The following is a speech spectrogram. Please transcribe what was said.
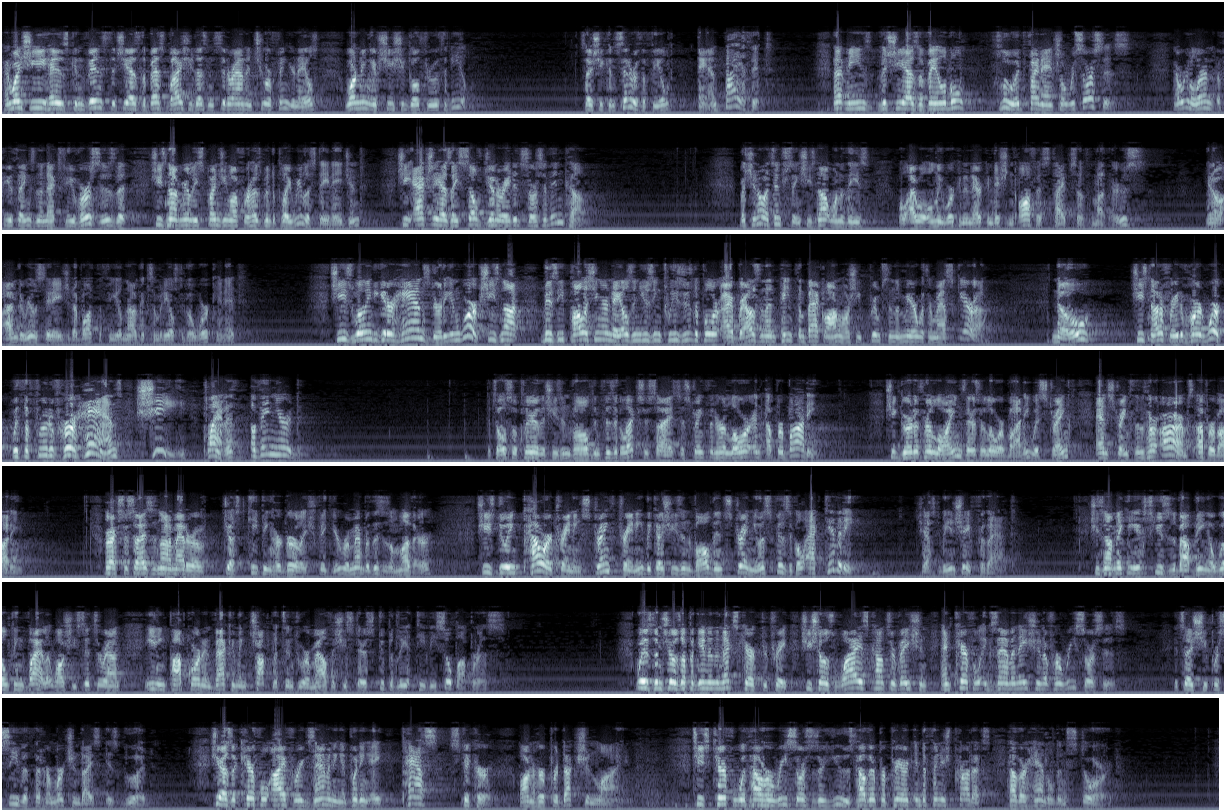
And when she is convinced that she has the best buy, she doesn't sit around and chew her fingernails, wondering if she should go through with the deal. So she considereth the field and buyeth it. That means that she has available, fluid financial resources. Now we're going to learn a few things in the next few verses that she's not merely sponging off her husband to play real estate agent. She actually has a self-generated source of income. But you know what's interesting? She's not one of these, well, I will only work in an air-conditioned office types of mothers. You know, I'm the real estate agent. I bought the field. Now I'll get somebody else to go work in it. She's willing to get her hands dirty and work. She's not busy polishing her nails and using tweezers to pull her eyebrows and then paint them back on while she primps in the mirror with her mascara. No, she's not afraid of hard work. With the fruit of her hands, she planteth a vineyard. It's also clear that she's involved in physical exercise to strengthen her lower and upper body. She girdeth her loins, there's her lower body, with strength, and strengtheneth her arms, upper body. Her exercise is not a matter of just keeping her girlish figure. Remember, this is a mother. She's doing power training, strength training, because she's involved in strenuous physical activity. She has to be in shape for that. She's not making excuses about being a wilting violet while she sits around eating popcorn and vacuuming chocolates into her mouth as she stares stupidly at TV soap operas. Wisdom shows up again in the next character trait. She shows wise conservation and careful examination of her resources. It says she perceiveth that her merchandise is good. She has a careful eye for examining and putting a pass sticker on her production line. She's careful with how her resources are used, how they're prepared into finished products, how they're handled and stored.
